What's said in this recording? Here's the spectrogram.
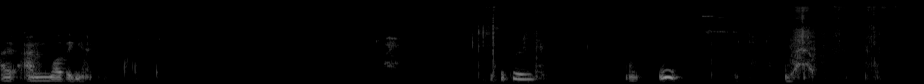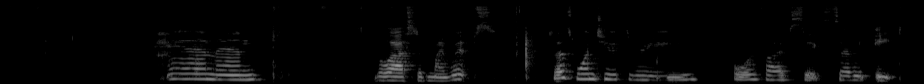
I, I'm loving it. Oh, and then the last of my WIPs. So that's one, two, three, four, five, six, seven, eight.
